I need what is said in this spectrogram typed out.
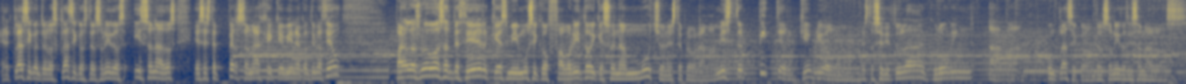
el clásico entre los clásicos de sonidos y sonados es este personaje que viene a continuación. Para los nuevos, decir que es mi músico favorito y que suena mucho en este programa, Mr. Peter Gabriel. Esto se titula Growing Up, un clásico del sonidos y sonados.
